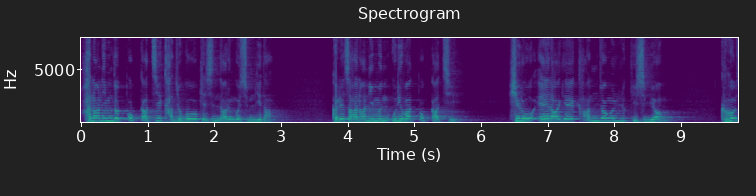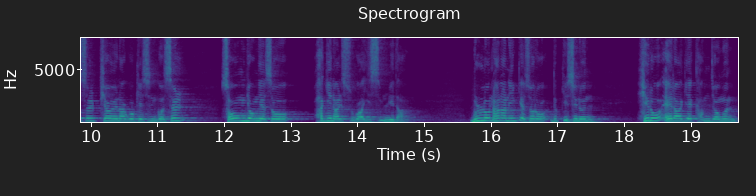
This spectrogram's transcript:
하나님도 똑같이 가지고 계신다는 것입니다. 그래서 하나님은 우리와 똑같이 희로애락의 감정을 느끼시며 그것을 표현하고 계신 것을 성경에서 확인할 수가 있습니다. 물론 하나님께서 느끼시는 희로애락의 감정은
